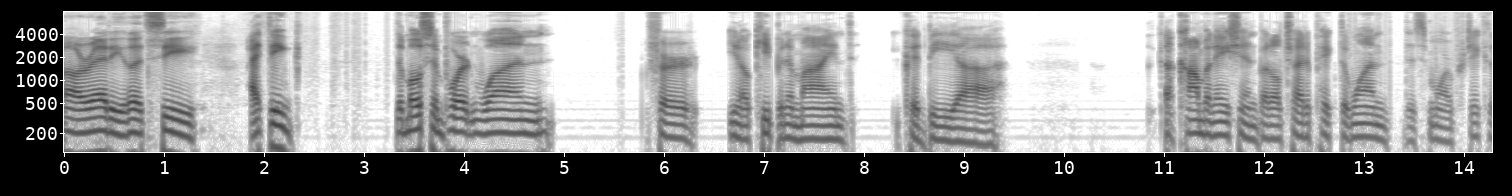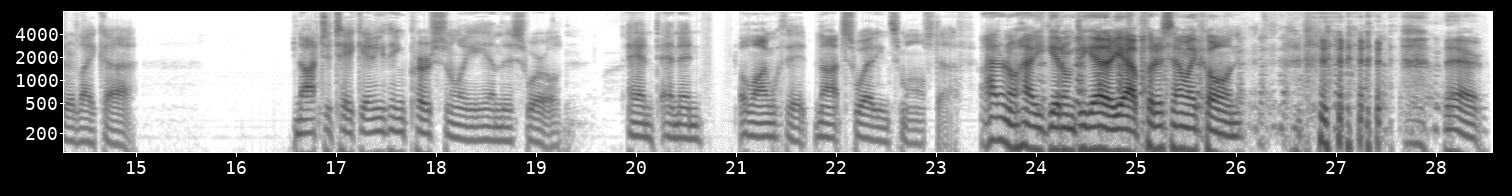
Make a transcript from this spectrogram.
already. Let's see. I think the most important one for you know keeping in mind could be uh, a combination, but I'll try to pick the one that's more particular, like uh, not to take anything personally in this world, and and then along with it, not sweating small stuff. I don't know how you get them together. Yeah, put a semicolon there,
